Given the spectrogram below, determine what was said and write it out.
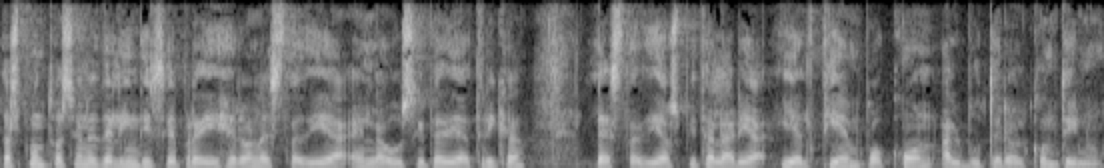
Las puntuaciones del índice predijeron la estadía en la UCI pediátrica, la estadía hospitalaria y el tiempo con albuterol continuo.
